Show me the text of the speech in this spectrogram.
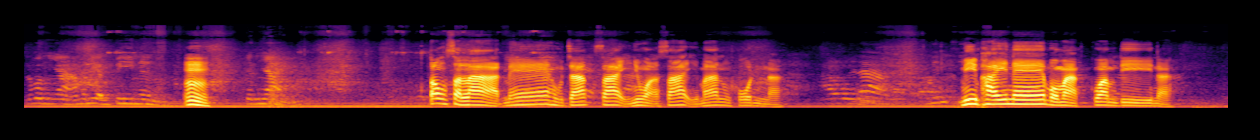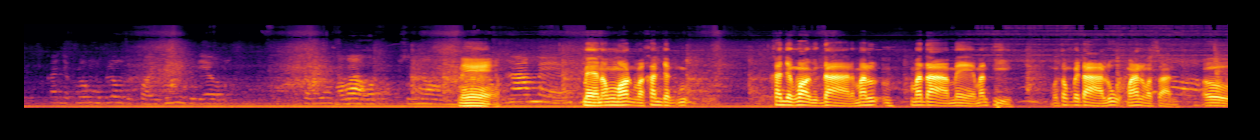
แล้วเบิ่งยามันเลี้ยงปีหนึ่งอืมจนใหญ่ ต้องสลาดแม่หูจักไส้หยั่วไส้มันคนนะเวลาเห็นมีไผแน่บ่มักความดีนะก็จะลงลงจะคอยที่ทีเดียวเพราะว่าก็ซุนองแน่ถ้าแม่แม่น้องมอดว่าขั้นจากขั้นจากเว่าอยากด่าน่ะมามาด่าแม่มันผีมันต้องไปด่าลูกมันว่าสันเออ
